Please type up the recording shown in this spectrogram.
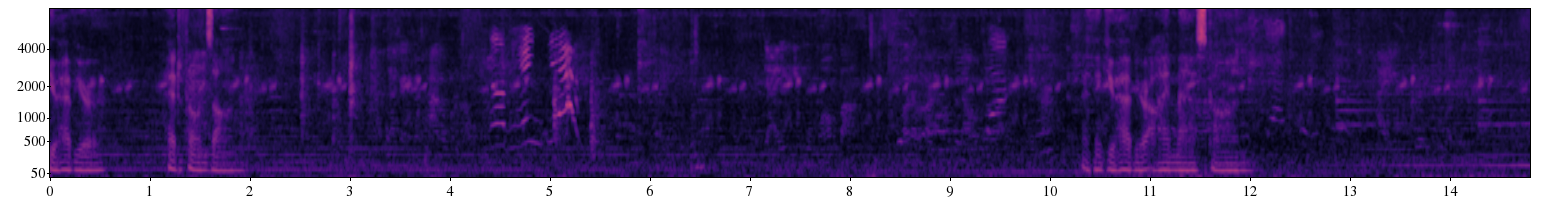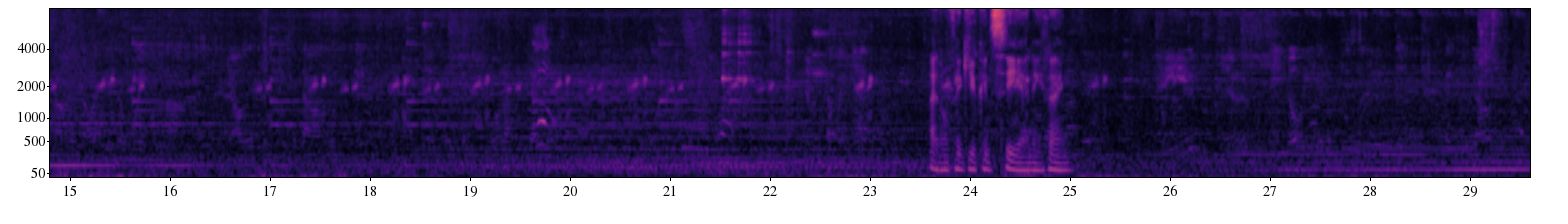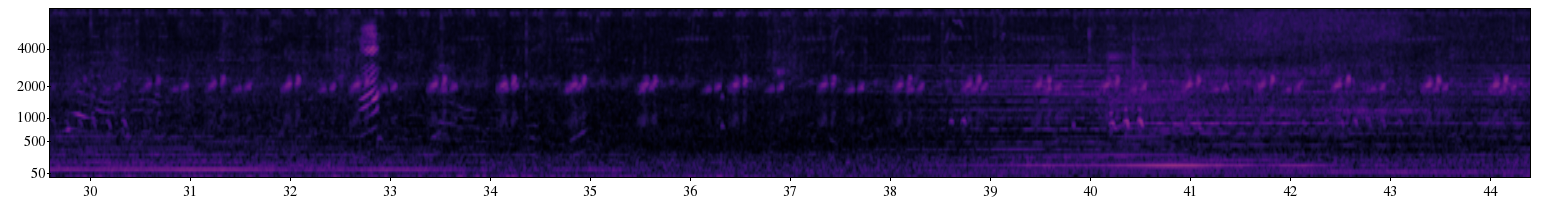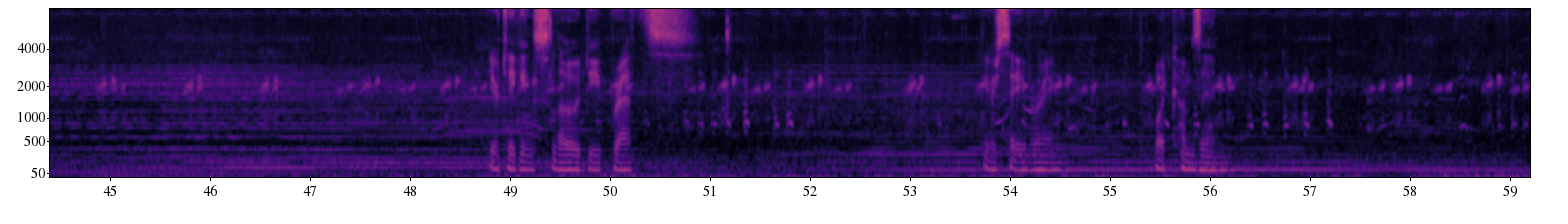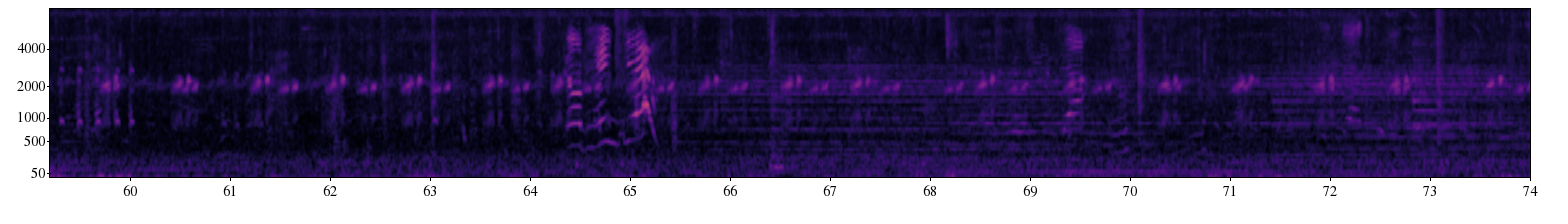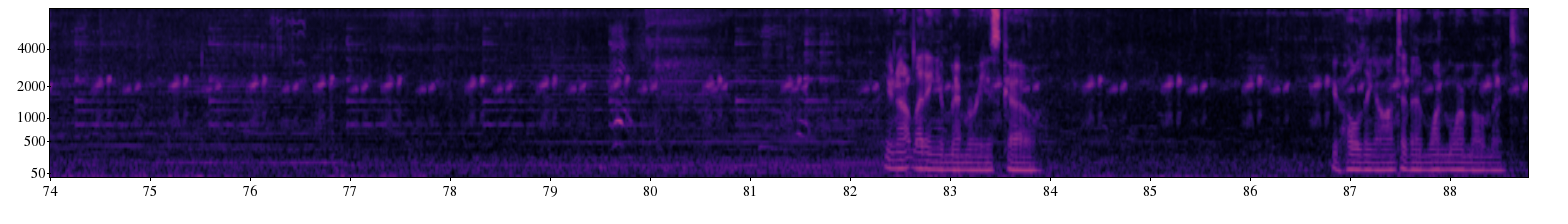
you have your headphones on. I think you have your eye mask on. I don't think you can see anything. You're taking slow, deep breaths. You're savoring what comes in. You're not letting your memories go. You're holding on to them one more moment.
